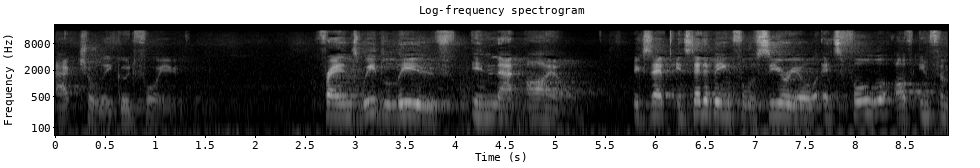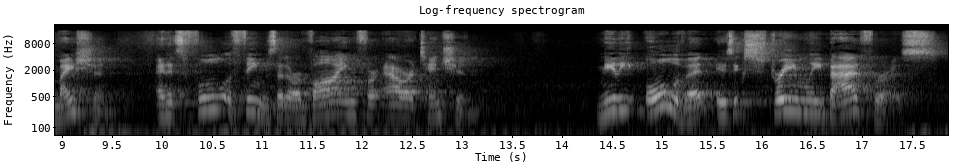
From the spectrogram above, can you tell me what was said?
actually good for you. Friends, we live in that aisle, except instead of being full of cereal, it's full of information and it's full of things that are vying for our attention. Nearly all of it is extremely bad for us.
